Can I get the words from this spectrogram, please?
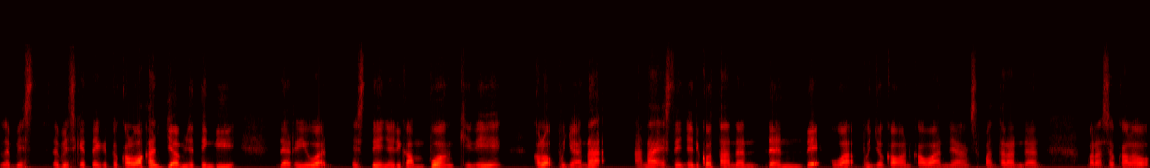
lebih lebih sekitar gitu. Kalau akan jamnya tinggi dari what SD-nya di kampung kini kalau punya anak anak SD-nya di kota. Dan dan dek wa punya kawan-kawan yang sepantaran. Dan merasa kalau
